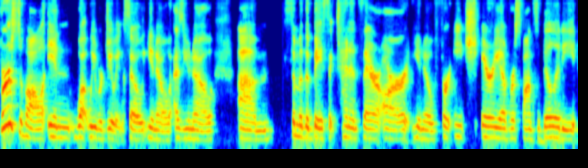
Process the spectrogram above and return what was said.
first of all in what we were doing. So you know as you know um, some of the basic tenets there are you know for each area of responsibility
